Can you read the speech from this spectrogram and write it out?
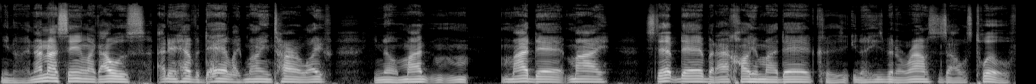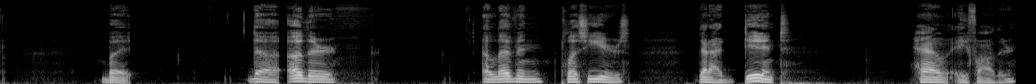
You know, and I'm not saying like I was I didn't have a dad like my entire life. You know, my my dad, my stepdad, but I call him my dad because you know he's been around since I was 12. But the other 11 plus years that I didn't have a father,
